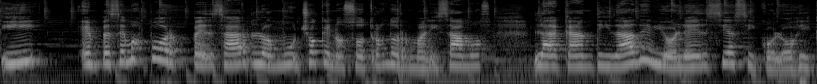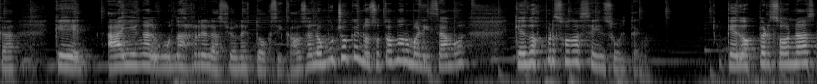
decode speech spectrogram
Y empecemos por pensar lo mucho que nosotros normalizamos la cantidad de violencia psicológica que hay en algunas relaciones tóxicas. O sea, lo mucho que nosotros normalizamos que dos personas se insulten, que dos personas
